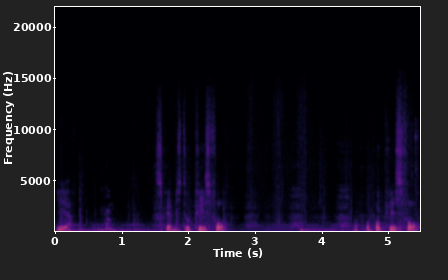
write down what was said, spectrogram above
yeah. This game is too peaceful. Apropos peaceful.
